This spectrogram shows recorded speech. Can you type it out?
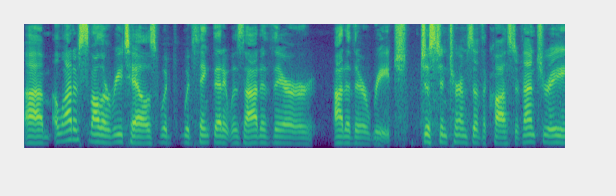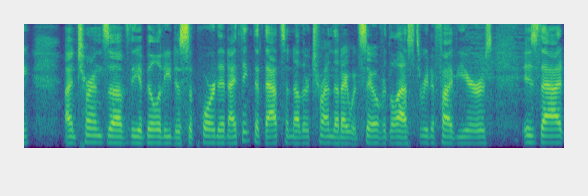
Um, a lot of smaller retails would, would think that it was out of their out of their reach, just in terms of the cost of entry, in terms of the ability to support it. I think that that's another trend that I would say over the last three to five years is that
